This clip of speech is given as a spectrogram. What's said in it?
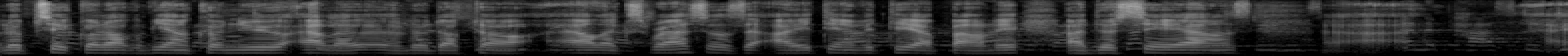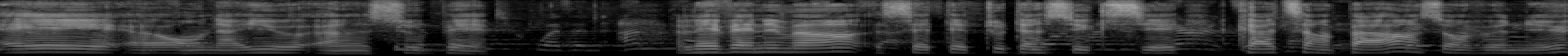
Le psychologue bien connu, le docteur Alex Russell a été invité à parler à deux séances euh, et euh, on a eu un souper. L'événement, c'était tout un succès. 400 parents sont venus.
